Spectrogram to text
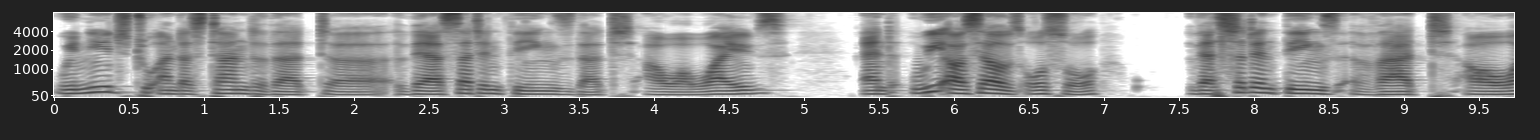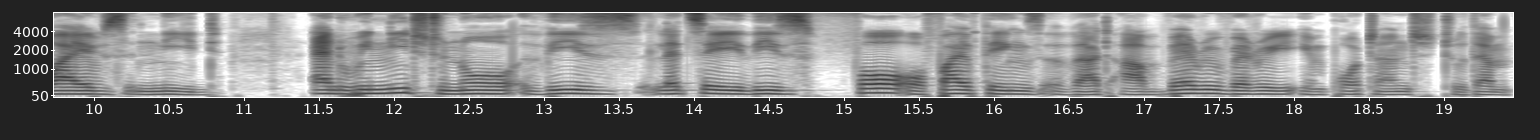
we need to understand that uh, there are certain things that our wives and we ourselves also there are certain things that our wives need. And we need to know these let's say these four or five things that are very very important to them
